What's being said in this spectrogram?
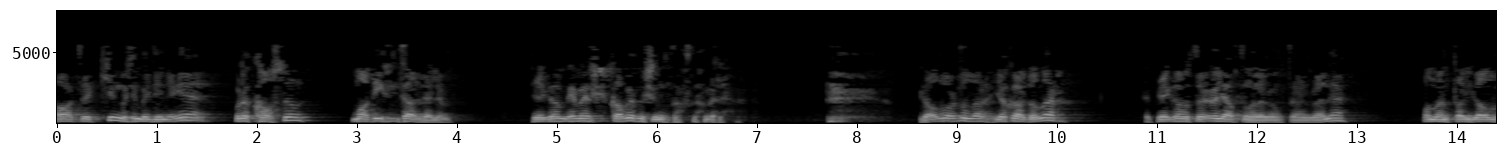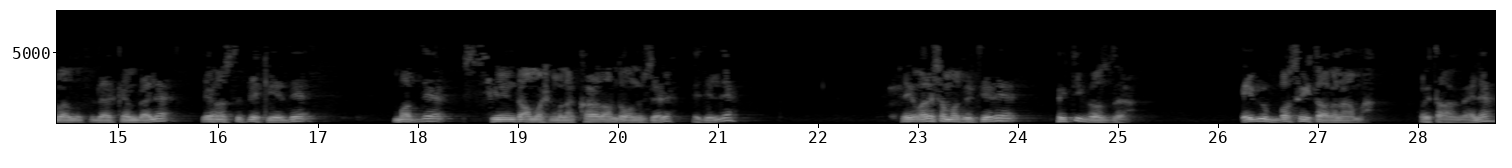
Artık kim Medine'ye bırak kalsın maddeyi ithal edelim. Peygamber hemen kabul etmişsin böyle. Yalvardılar, yakardılar. E, Peygamber öyle yaptılar muhtemelen böyle. Ondan tabi yalvardık derken böyle Peygamber peki madde sininde anlaşmadan karalandı onun üzeri edildi. Peygamber Aleyhisselam Hazretleri mektup yazdı. Ebu Basri hitabına ama. O hitabı böyle.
